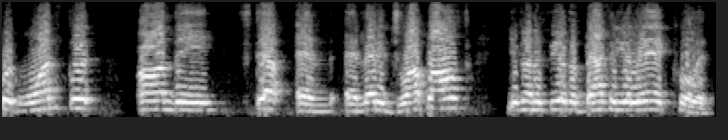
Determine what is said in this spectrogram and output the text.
Put one foot on the step and, and let it drop off. You're going to feel the back of your leg pulling,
